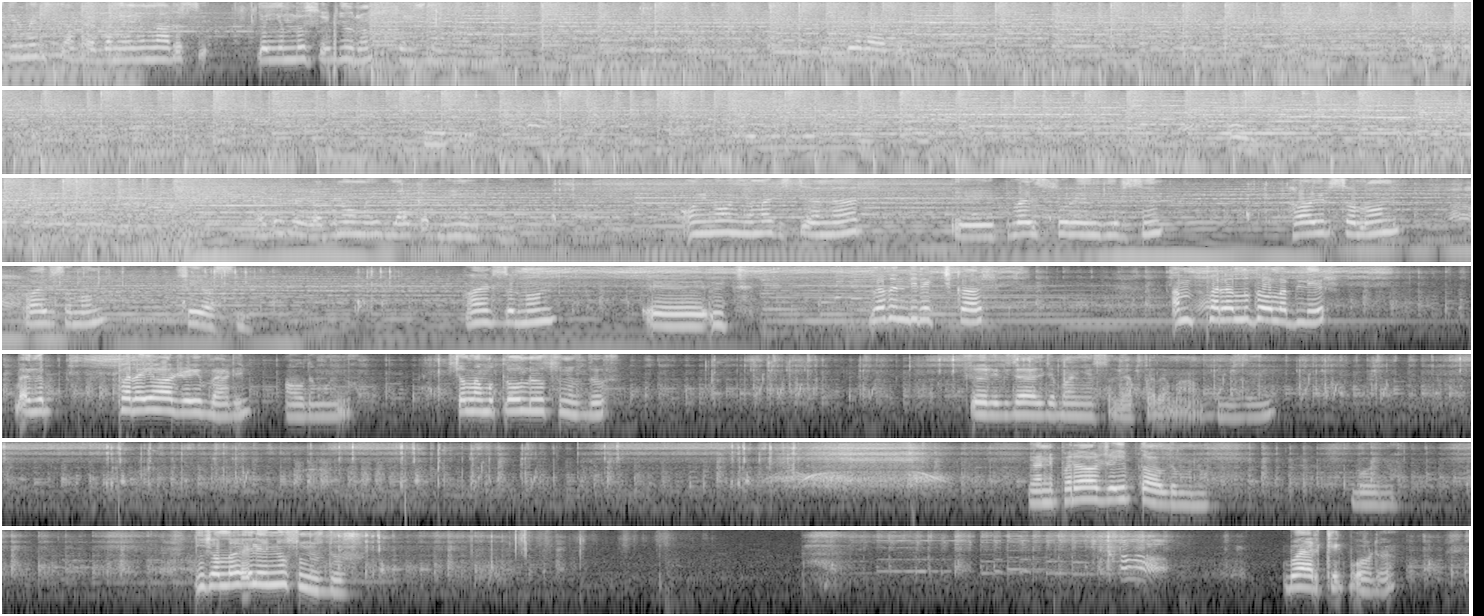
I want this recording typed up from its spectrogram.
Girmek isteyenler ben yayınlarda yayında söylüyorum konuşmayı. Sizde razı. Salon Hayır salon şey yazsın. Hayır salon 3 Zaten direkt çıkar. Ama paralı da olabilir. Ben de parayı harcayıp verdim. Aldım oyunu. İnşallah mutlu oluyorsunuzdur. Şöyle güzelce banyosunu yapalım abimizin. Yani para harcayıp da aldım bunu. Bu oyunu. İnşallah eğleniyorsunuzdur. Bu erkek bu arada.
